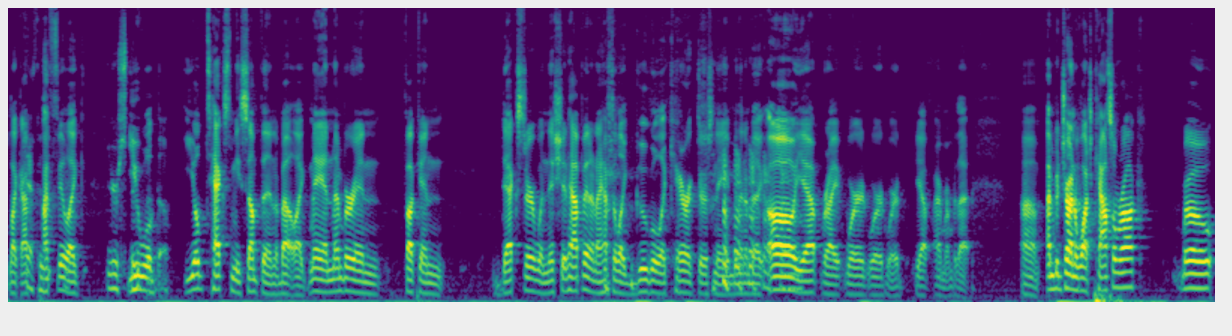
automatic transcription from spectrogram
Like, I, 'cause I feel like You're stupid you will, though. you'll text me something about like, man, remember in fucking Dexter when this shit happened, and I have to like Google a character's name, and then I'm like, oh, yep, right, word, word, word, yep, I remember that. Um, I've been trying to watch Castle Rock, bro.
